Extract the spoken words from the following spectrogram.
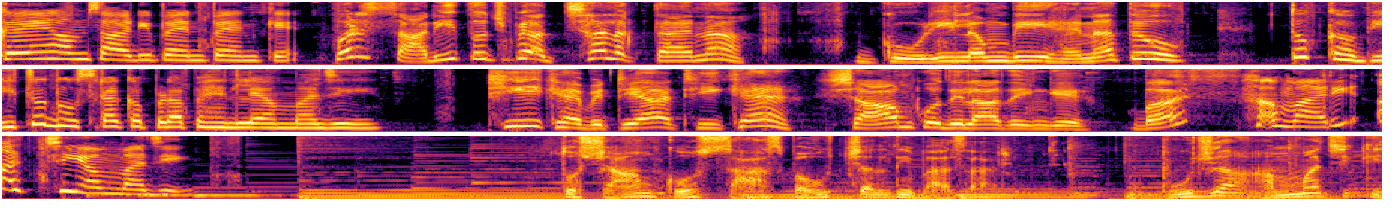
गए हम साड़ी पहन पहन के। पर साड़ी तुझ पे अच्छा लगता है ना। गोरी लंबी है ना तू? तो कभी तो दूसरा कपड़ा पहन ले अम्मा जी। ठीक है बिटिया ठीक है। शाम को दिला देंगे। बस? हमारी अच्छी अम्मा जी। तो शाम को सास बहू चल दी बाज़ार। पूजा अम्मा जी की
